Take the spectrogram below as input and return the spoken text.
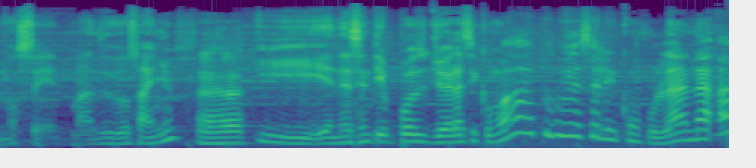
no sé, más de dos años. Ajá. Y en ese tiempo yo era así como, ah, pues voy a salir con fulana, ah,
